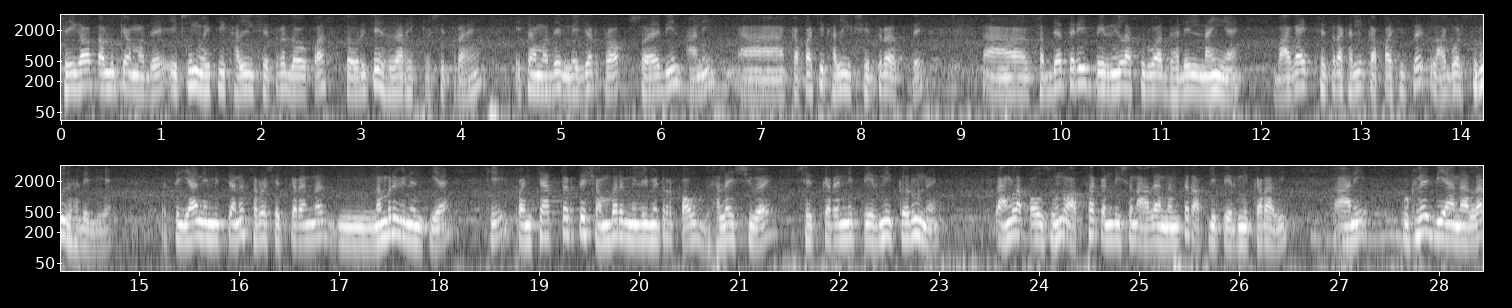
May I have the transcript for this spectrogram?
शेगाव तालुक्यामध्ये एकूण वहिती खालील क्षेत्र जवळपास चौवेचाळीस हजार हेक्टर क्षेत्र आहे. याच्यामध्ये मेजर क्रॉप सोयाबीन आणि कपाशी खालील क्षेत्र असते. सध्या तरी पेरणीला सुरुवात झालेली नाही आहे. बागायत क्षेत्राखालील कपाशीचं लागवड सुरू झालेली आहे. तर या निमित्तानं सर्व शेतकऱ्यांना नम्र विनंती आहे की पंच्याहत्तर ते शंभर मिलीमीटर पाऊस झाल्याशिवाय शेतकऱ्यांनी पेरणी करू नये. चांगला पाऊस होऊन वापसा कंडिशन आल्यानंतर आपली पेरणी करावी. आणि कुठल्याही बियाणाला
